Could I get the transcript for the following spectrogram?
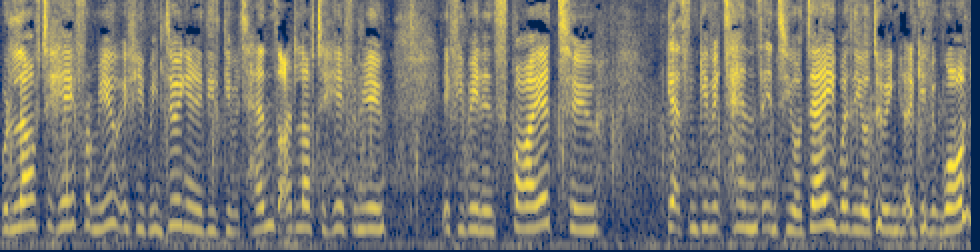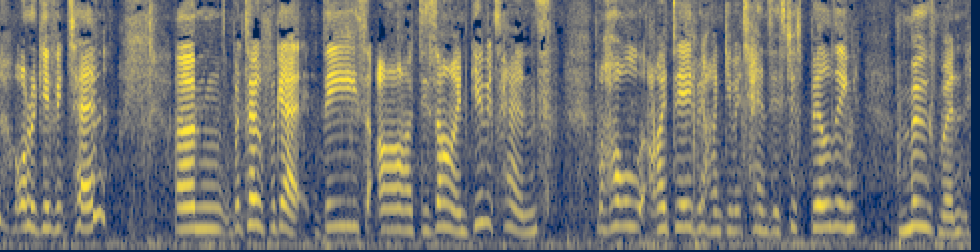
would love to hear from you if you've been doing any of these Give It 10s. I'd love to hear from you if you've been inspired to get some Give It 10s into your day, whether you're doing a Give It 1 or a Give It 10. Um, but don't forget, these are designed, Give It 10s. My whole idea behind Give It 10s is just building movement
